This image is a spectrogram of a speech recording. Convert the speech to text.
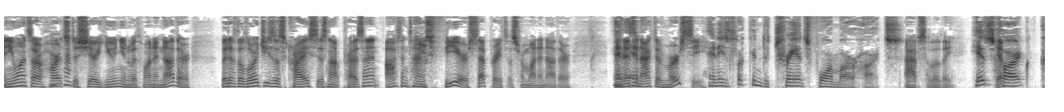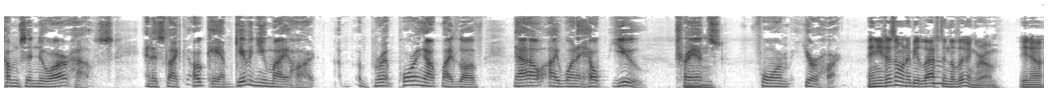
and he wants our hearts mm-hmm. to share union with one another but if the lord jesus christ is not present oftentimes fear separates us from one another and, And- it's an act of mercy And he's looking to transform our hearts. absolutely His Yep. heart comes into our house, and it's like, okay, I'm giving you my heart, I'm pouring out my love. Now I want to help you mm-hmm. transform your heart. And he doesn't want to be left hmm. in the living room you know?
